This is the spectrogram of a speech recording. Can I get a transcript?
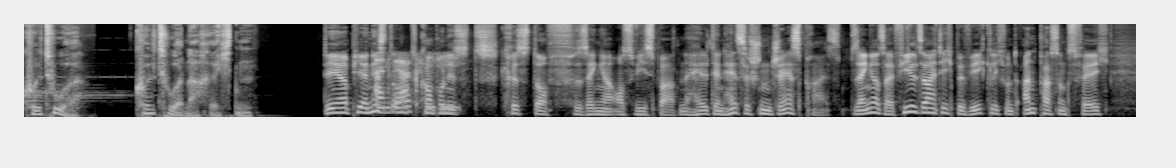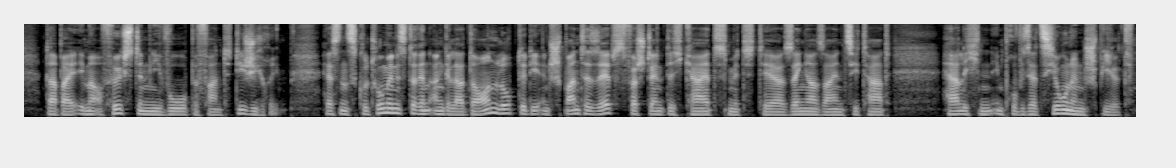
Kultur Kulturnachrichten der Pianist und Komponist Christoph Sänger aus Wiesbaden erhält den Hessischen Jazzpreis. Sänger sei vielseitig, beweglich und anpassungsfähig, dabei immer auf höchstem Niveau, befand die Jury. Hessens Kulturministerin Angela Dorn lobte die entspannte Selbstverständlichkeit, mit der Sänger sein Zitat herrlichen Improvisationen spielt.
